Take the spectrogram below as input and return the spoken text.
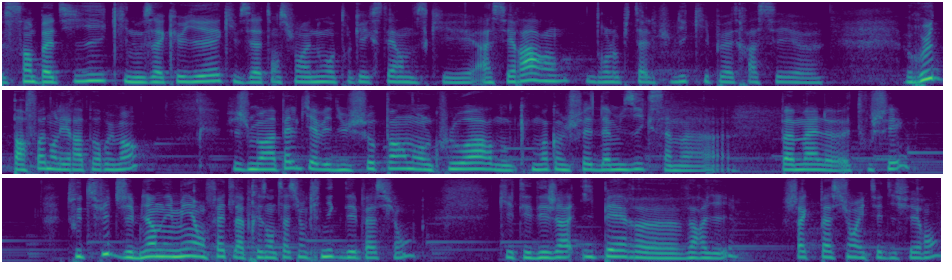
sympathiques, qui nous accueillaient, qui faisaient attention à nous en tant qu'externes, ce qui est assez rare hein, dans l'hôpital public, qui peut être assez rude parfois dans les rapports humains. Puis je me rappelle qu'il y avait du Chopin dans le couloir, donc moi quand je fais de la musique, ça m'a pas mal euh, touchée. Tout de suite, j'ai bien aimé en fait la présentation clinique des patients, qui était déjà hyper euh, variée. Chaque patient était différent.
